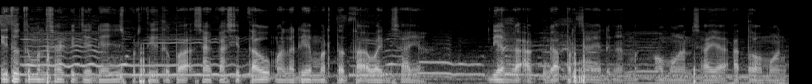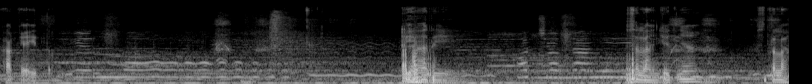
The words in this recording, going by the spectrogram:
itu teman saya kejadiannya seperti itu pak saya kasih tahu malah dia mertetawain saya dia nggak nggak percaya dengan omongan saya atau omongan kakek itu di hari selanjutnya setelah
